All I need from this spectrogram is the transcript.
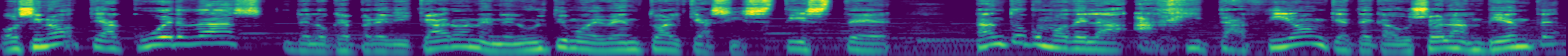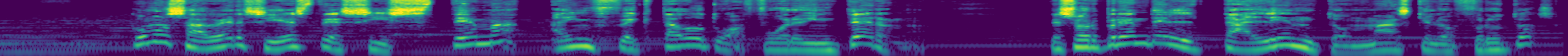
O si no, ¿te acuerdas de lo que predicaron en el último evento al que asististe, tanto como de la agitación que te causó el ambiente? ¿Cómo saber si este sistema ha infectado tu afuero interno? ¿Te sorprende el talento más que los frutos?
